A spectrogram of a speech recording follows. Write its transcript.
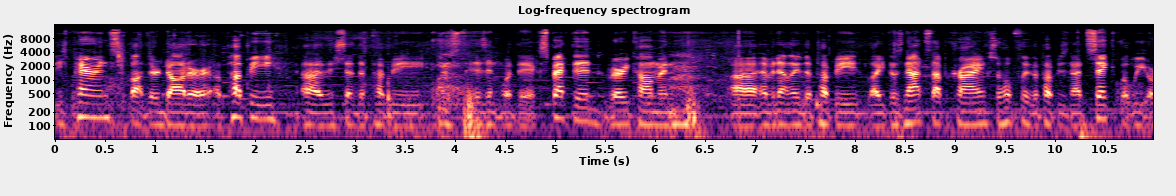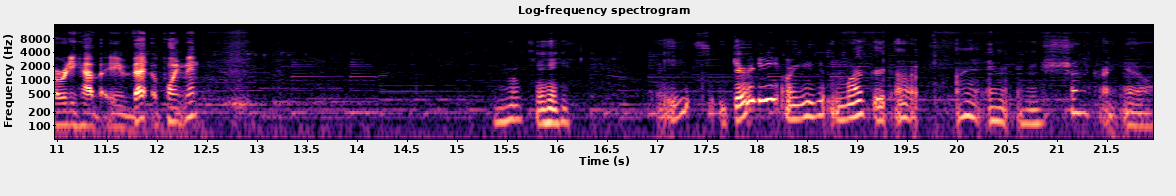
These parents bought their daughter a puppy. Uh, they said the puppy just isn't what they expected. Very common. Uh, evidently the puppy like does not stop crying. So hopefully the puppy's not sick, but we already have a vet appointment. Okay. Are you dirty or are you getting markered up? I am in shock right now.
